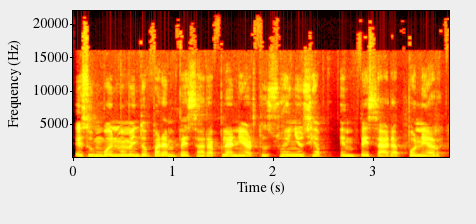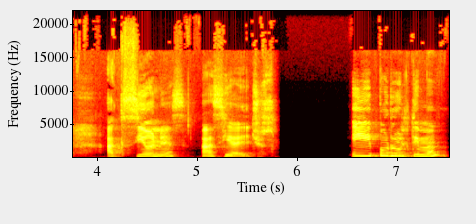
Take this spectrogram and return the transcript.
Es un buen momento para empezar a planear tus sueños y a empezar a poner acciones hacia ellos. Y por último,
